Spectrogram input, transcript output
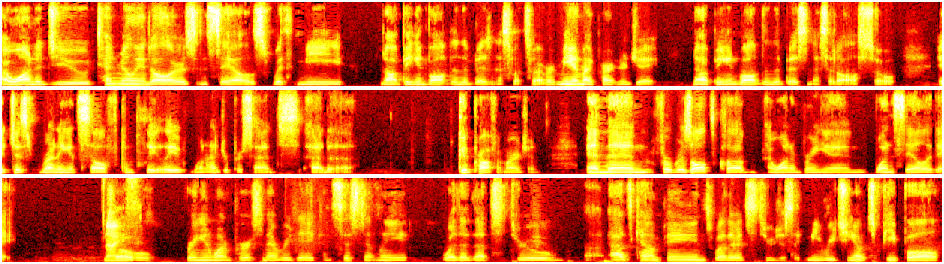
I want to do $10 million in sales with me not being involved in the business whatsoever. Me and my partner, Jay, not being involved in the business at all. So it just running itself completely 100% at a good profit margin. And then for Results Club, I want to bring in one sale a day. Nice. So bring in one person every day consistently, whether that's through uh, ads campaigns, whether it's through just like me reaching out to people.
